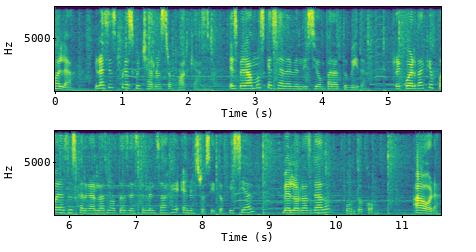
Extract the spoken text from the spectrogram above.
Hola, gracias por escuchar nuestro podcast. Esperamos que sea de bendición para tu vida. Recuerda que puedes descargar las notas de este mensaje en nuestro sitio oficial velorasgado.com. Ahora,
